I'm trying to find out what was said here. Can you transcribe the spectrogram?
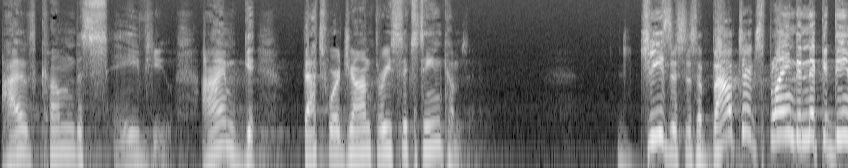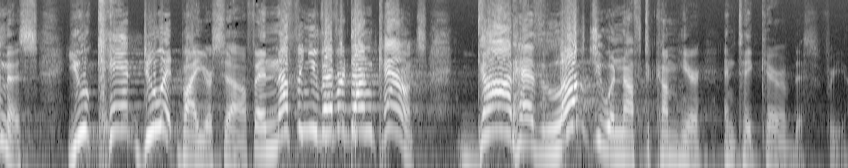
I've come to save you. I'm that's where John 3:16 comes in. Jesus is about to explain to Nicodemus, you can't do it by yourself, and nothing you've ever done counts. God has loved you enough to come here and take care of this for you.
